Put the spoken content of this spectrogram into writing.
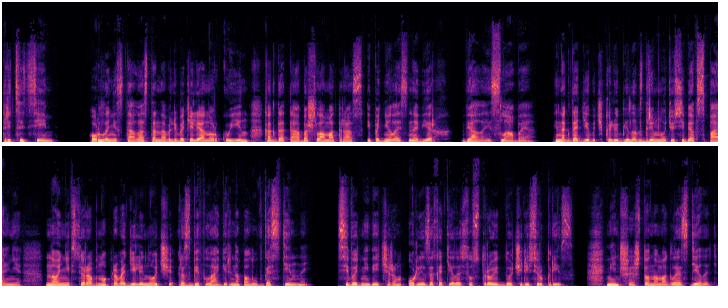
37. Орла не стала останавливать Элеонор Куин, когда та обошла матрас и поднялась наверх, вялая и слабая. Иногда девочка любила вздремнуть у себя в спальне, но они все равно проводили ночи, разбив лагерь на полу в гостиной. Сегодня вечером Орле захотелось устроить дочери сюрприз. Меньшее, что она могла сделать,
